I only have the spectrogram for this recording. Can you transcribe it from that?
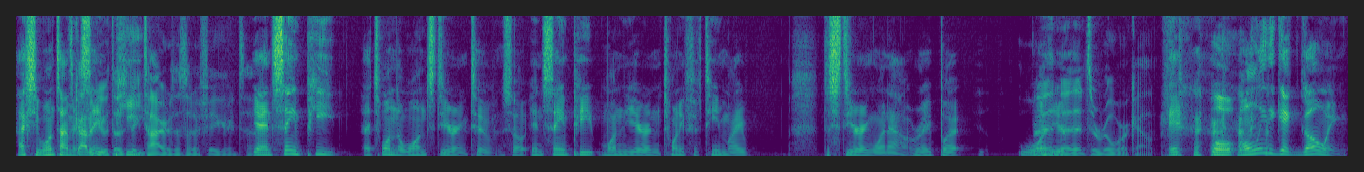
actually one time It's in got to St. be with those Pete, big tires. That's what I figured. So. Yeah, in St. Pete, it's one to one steering too. So in St. Pete one year in 2015, my the steering went out right, but one year then it's a real workout. it well only to get going.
